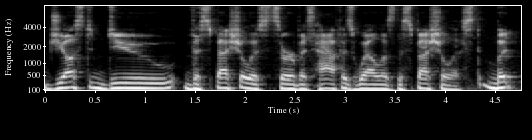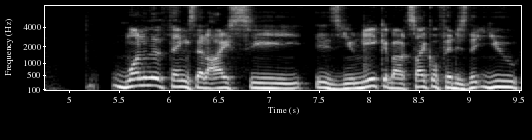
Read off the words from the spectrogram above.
just do the specialist service half as well as the specialist, but one of the things that I see is unique about CycleFit is that you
